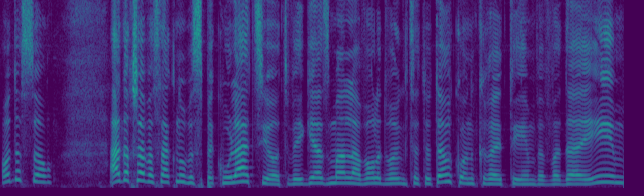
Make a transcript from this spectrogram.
עוד עשור. עד עכשיו עסקנו בספקולציות, והגיע הזמן לעבור לדברים קצת יותר קונקרטיים וודאיים.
